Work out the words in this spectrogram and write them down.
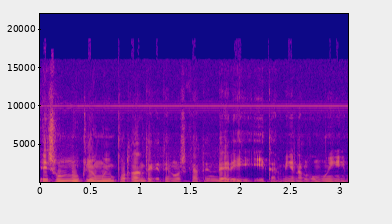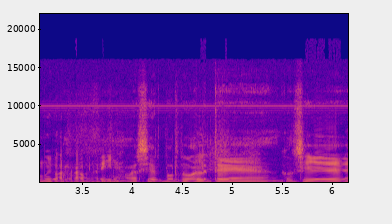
es un núcleo muy importante que tenemos que atender y, también algo muy, muy valorado en la villa. A ver si el Portugalete consigue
